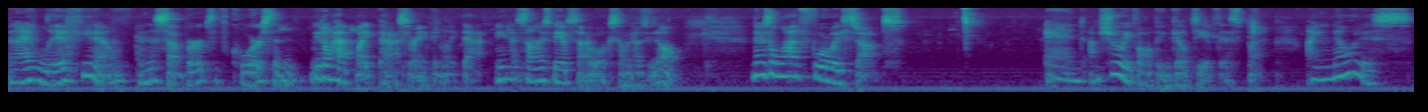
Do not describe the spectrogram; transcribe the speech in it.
And I live, you know, in the suburbs, of course, and we don't have bike paths or anything like that. You know, sometimes we have sidewalks, sometimes we don't. And there's a lot of four way stops I'm sure we've all been guilty of this, but I notice,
